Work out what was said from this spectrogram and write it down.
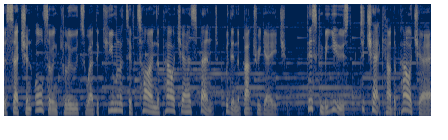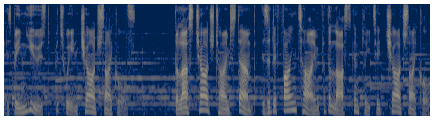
The section also includes where the cumulative time the PowerChair has spent within the battery gauge. This can be used to check how the power chair is being used between charge cycles. The last charge time stamp is a defined time for the last completed charge cycle.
